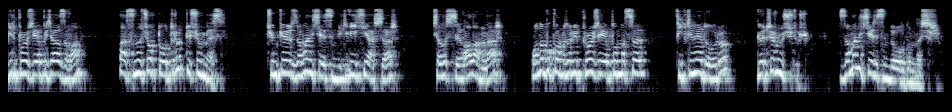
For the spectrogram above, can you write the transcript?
bir proje yapacağı zaman aslında çok da oturup düşünmez. Çünkü zaman içerisindeki ihtiyaçlar, çalıştığı alanlar ona bu konuda bir proje yapılması fikrine doğru götürmüştür. Zaman içerisinde olgunlaşır.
